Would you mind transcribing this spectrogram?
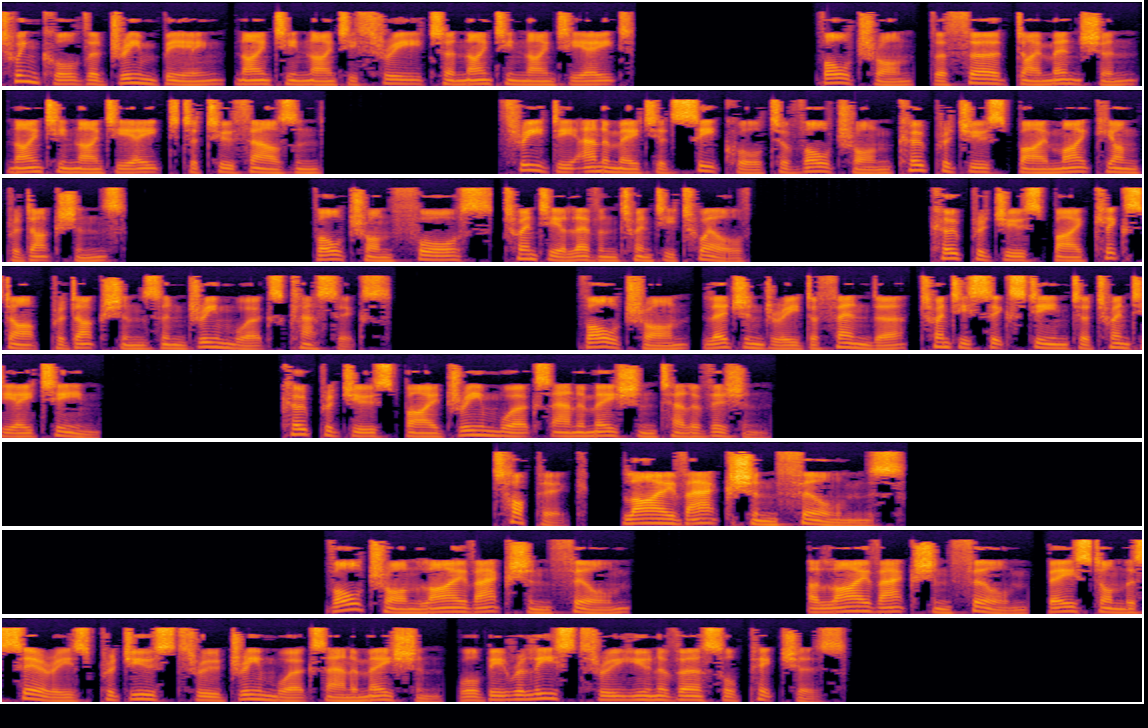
Twinkle the Dream Being 1993 to 1998 Voltron The Third Dimension 1998 to 2000 3D animated sequel to Voltron co-produced by Mike Young Productions. Voltron Force 2011-2012 co-produced by Kickstart Productions and DreamWorks Classics. Voltron Legendary Defender 2016 to 2018 co-produced by DreamWorks Animation Television. Topic: Live-action films. Voltron live-action film A live-action film, based on the series produced through DreamWorks Animation, will be released through Universal Pictures.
